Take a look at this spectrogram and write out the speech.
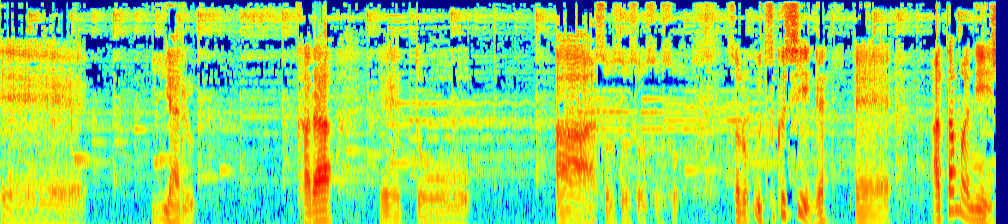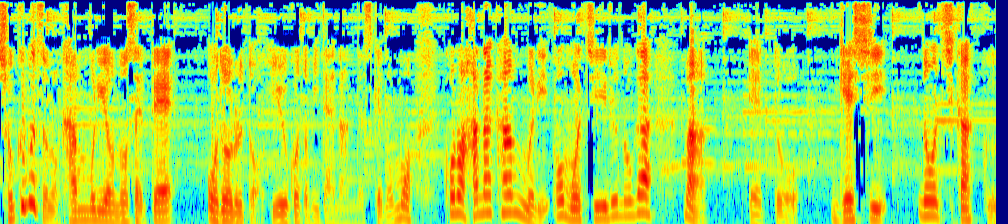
えー、やるから、えっ、と、ああ、そうそうそうそうそう。その美しいね、えー、頭に植物の冠を乗せて踊るということみたいなんですけども、この花冠を用いるのが、まあ、えっ、と、夏至の近く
